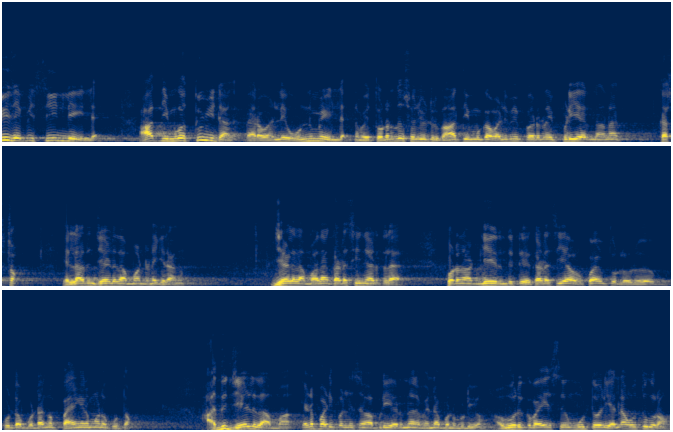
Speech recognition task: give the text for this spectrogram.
பிஜேபி சீன்லேயே இல்லை. அதிமுக தூங்கிட்டாங்க. வேறு வழியிலே ஒன்றுமே இல்லை. நம்ம தொடர்ந்து சொல்லிகிட்டு இருக்கோம். அதிமுக வலிமை பெறணும் இப்படியே இருந்தாங்கன்னா கஷ்டம். எல்லாரும் ஜெயலலிதாமான்னு நினைக்கிறாங்க. ஜெயலலிதாமா தான் கடைசி நேரத்தில் கொடநாட்டிலே இருந்துட்டு கடைசியாக கோயம்புத்தூரில் ஒரு கூட்டம் போட்டாங்க. பயங்கரமான கூட்டம். அது ஜெயலலிதாமா எடப்பாடி பழனிசாமி அப்படியே இருந்தால் நம்ம என்ன பண்ண முடியும்? அவருக்கு வயசு மூட்டு வலி எல்லாம் ஒத்துக்கிறோம்.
